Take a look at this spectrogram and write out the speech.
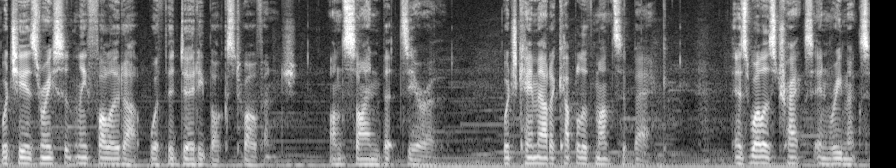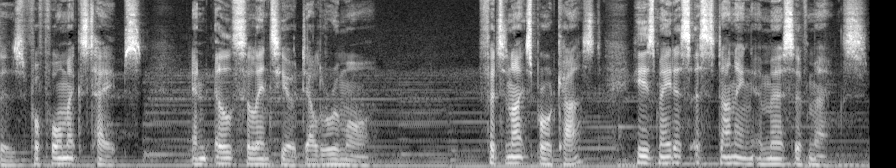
which he has recently followed up with the Dirty Box 12 inch on Sign Bit Zero, which came out a couple of months back, as well as tracks and remixes for four mixtapes and Il Silencio del Rumor. For tonight's broadcast, he has made us a stunning immersive mix.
